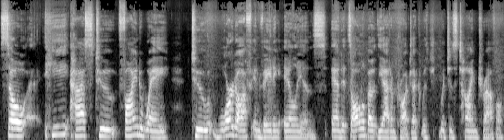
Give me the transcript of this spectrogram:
So he has to find a way to ward off invading aliens, and it's all about the Adam Project, which which is time travel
